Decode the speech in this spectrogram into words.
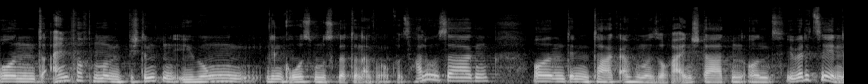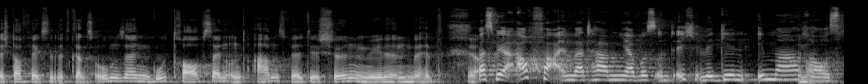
Und einfach nur mit bestimmten Übungen den Großmuskulaturen einfach mal kurz Hallo sagen und den Tag einfach mal so reinstarten. Und ihr werdet sehen, der Stoffwechsel wird ganz oben sein, gut drauf sein und abends werdet ihr schön müde im Bett. Ja. Was wir auch vereinbart haben, Jabus und ich, wir gehen immer, Immer raus.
